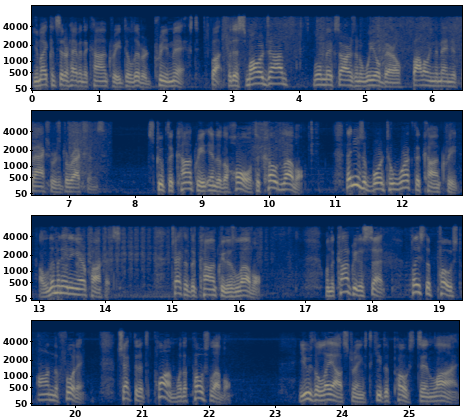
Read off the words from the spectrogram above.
you might consider having the concrete delivered pre-mixed. But for this smaller job, we'll mix ours in a wheelbarrow following the manufacturer's directions. Scoop the concrete into the hole to code level. Then use a board to work the concrete, eliminating air pockets. Check that the concrete is level. When the concrete is set, place the post on the footing. Check that it's plumb with a post level. Use the layout strings to keep the posts in line.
